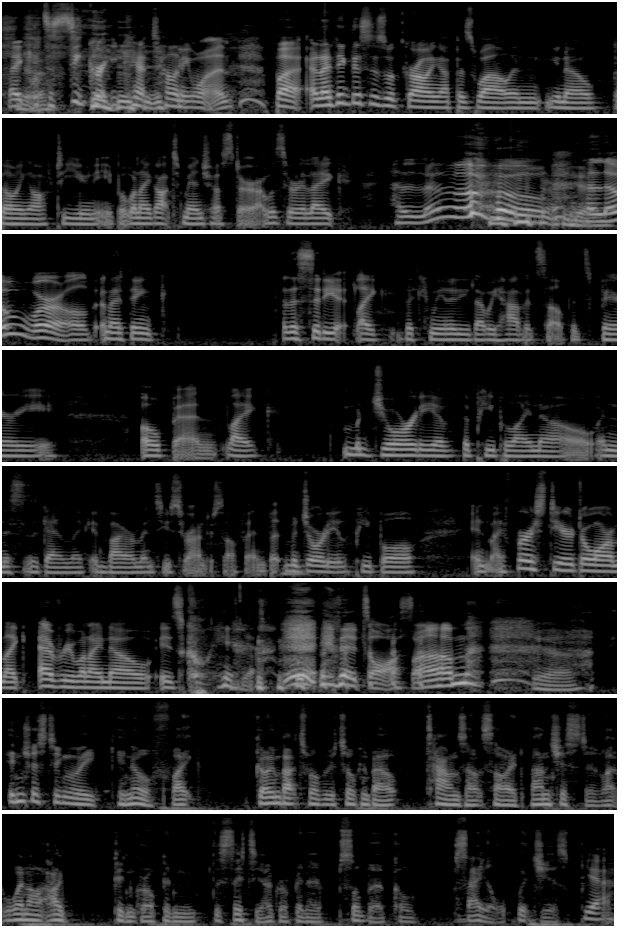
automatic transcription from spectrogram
like it's a secret you can't tell anyone but and i think this is with growing up as well and you know going off to uni but when i got to manchester i was very like hello Yeah. hello world and i think the city, like the community that we have itself, it's very open. Like majority of the people I know, and this is again like environments you surround yourself in, but mm. majority of the people in my first year dorm, like everyone I know is queer, and it's awesome. Yeah. Interestingly enough, like going back to what we were talking about towns outside Manchester, like when I, I didn't grow up in the city, I grew up in a suburb called Sale, which is Yeah,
